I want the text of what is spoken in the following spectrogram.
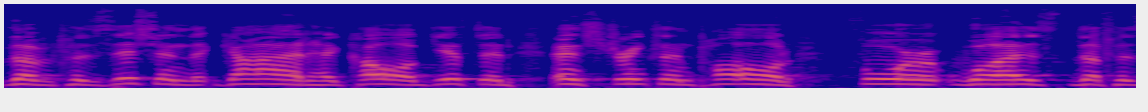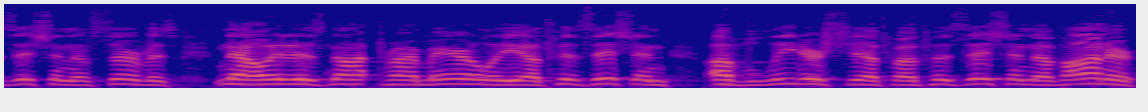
The position that God had called, gifted, and strengthened Paul for was the position of service. Now, it is not primarily a position of leadership, a position of honor,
